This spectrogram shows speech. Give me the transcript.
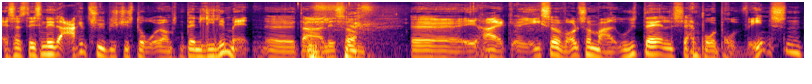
altså det er sådan lidt arketypisk historie om sådan, den lille mand, øh, der er ligesom... Ja. Øh, har ikke, ikke så voldsomt meget uddannelse. Han bor i provinsen,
